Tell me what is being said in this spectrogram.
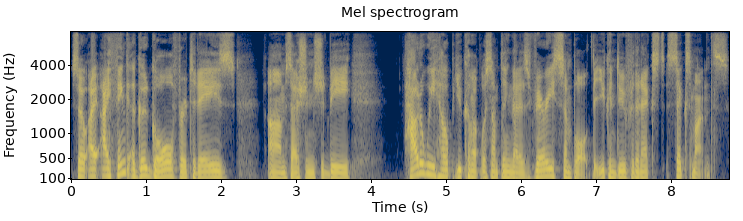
So I, I think a good goal for today's um, session should be how do we help you come up with something that is very simple that you can do for the next six months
